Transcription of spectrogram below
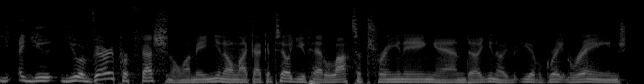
You, you you are very professional. I mean, you know, like I could tell you've had lots of training, and uh, you know you have a great range.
